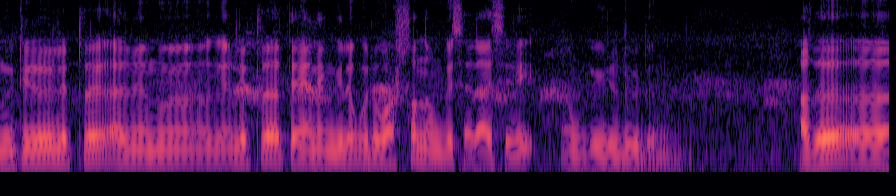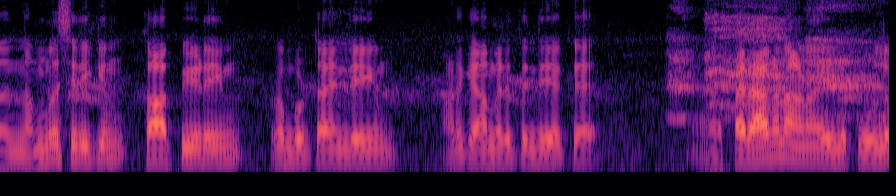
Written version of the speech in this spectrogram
നൂറ്റി ഇരുപത് ലിറ്റർ അതിന് ലിറ്റർ തേനെങ്കിലും ഒരു വർഷം നമുക്ക് ശരാശരി നമുക്ക് ഈൽഡ് കിട്ടുന്നുണ്ട്. അത് നമ്മൾ ശരിക്കും കാപ്പിയുടെയും റംബുട്ടാന്റെയും അടയ്ക്കാമരത്തിന്റെയൊക്കെ പരാഗണമാണ് അതിൽ കൂടുതൽ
